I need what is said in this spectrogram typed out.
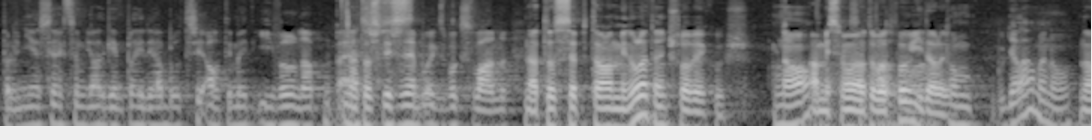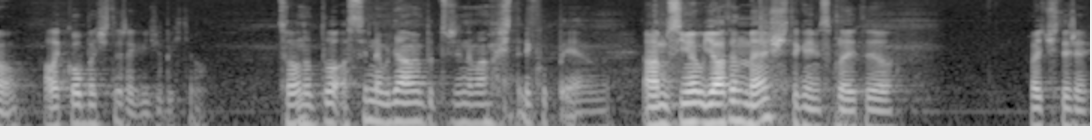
První, jestli nechcem dělat gameplay Diablo 3 Ultimate Evil na PS4 Na to- nebo Xbox One. Na to se ptal minule ten člověk už. No, A my jsme mu na to ptal, odpovídali. to uděláme, no. No. Ale Kobe 4, víš, že bych chtěl. Co? No to asi neuděláme, protože nemáme čtyři kopie. no. Ale musíme udělat ten mesh, ten gamesplay, ty jo. Ve čtyřech.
